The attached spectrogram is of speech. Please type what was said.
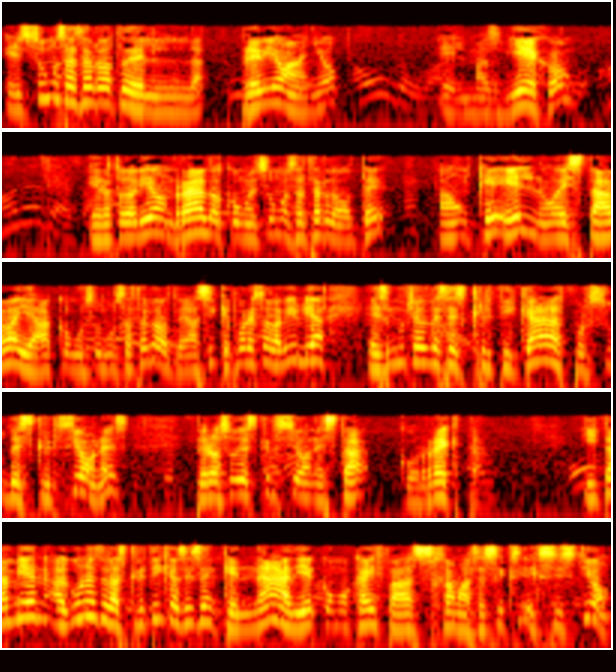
el sumo sacerdote del previo año, el más viejo, era todavía honrado como el sumo sacerdote aunque él no estaba ya como sumo sacerdote. Así que por eso la Biblia es muchas veces criticada por sus descripciones, pero su descripción está correcta. Y también algunas de las críticas dicen que nadie como Caifás jamás existió.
